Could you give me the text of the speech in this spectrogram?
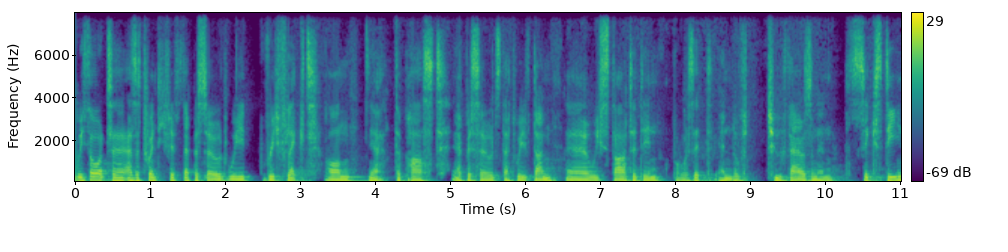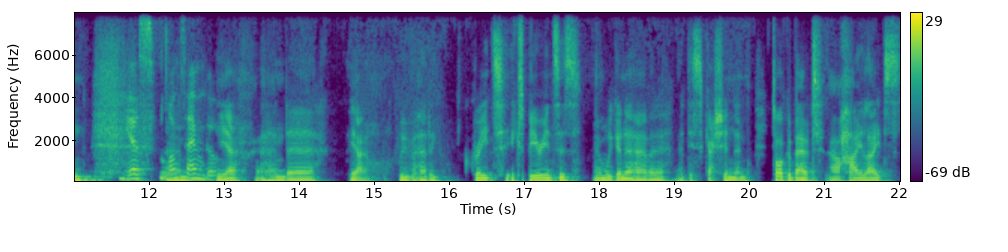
we thought, uh, as a 25th episode, we'd reflect on yeah the past episodes that we've done. Uh, we started in what was it, end of 2016? Yes, a long time ago. Yeah, and uh, yeah, we've had a great experiences, and we're going to have a, a discussion and talk about our highlights,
